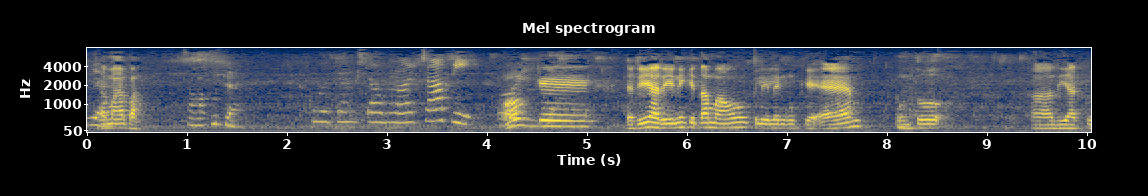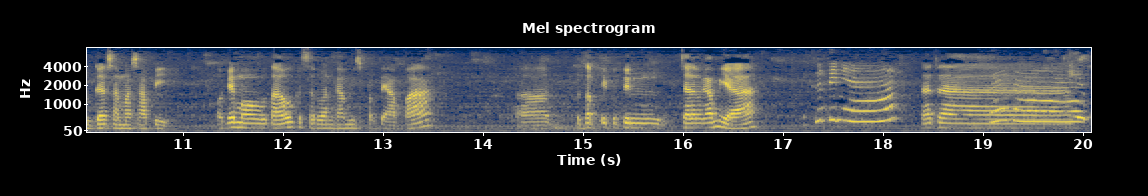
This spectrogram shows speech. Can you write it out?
Iya, Sama apa? sama kuda kuda sama sapi. Oke, jadi hari ini kita mau keliling UGM untuk eh, lihat kuda sama sapi. Oke, mau tahu keseruan kami seperti apa? Eh, tetap ikutin channel kami ya. ikutin ya Dadah. dadah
